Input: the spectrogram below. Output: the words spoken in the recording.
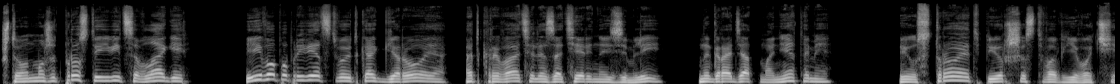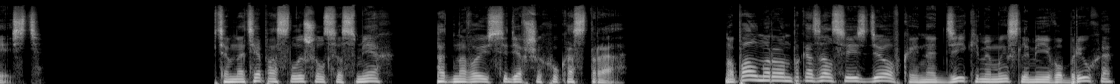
что он может просто явиться в лагерь, и его поприветствуют как героя, открывателя затерянной земли, наградят монетами и устроят пиршество в его честь. В темноте послышался смех одного из сидевших у костра. Но Палмеру он показался издевкой над дикими мыслями его брюха,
